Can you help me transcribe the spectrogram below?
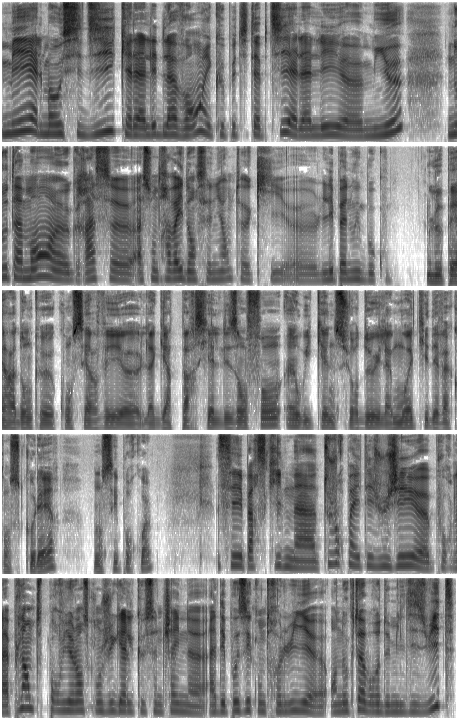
mais elle m'a aussi dit qu'elle allait de l'avant et que petit à petit elle allait mieux, notamment grâce à son travail d'enseignante qui l'épanouit beaucoup. Le père a donc euh, conservé euh, la garde partielle des enfants, un week-end sur deux et la moitié des vacances scolaires. On sait pourquoi? C'est parce qu'il n'a toujours pas été jugé euh, pour la plainte pour violence conjugale que Sunshine euh, a déposée contre lui euh, en octobre 2018.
